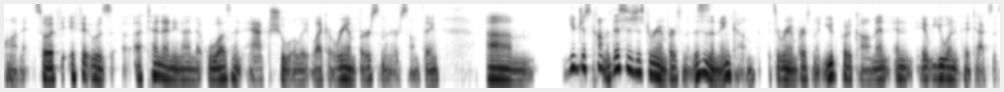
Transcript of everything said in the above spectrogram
on it. So if, if it was a 1099 that wasn't actually like a reimbursement or something um, you just comment this is just a reimbursement. This is an income. It's a reimbursement. You'd put a comment and it, you wouldn't pay taxes.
